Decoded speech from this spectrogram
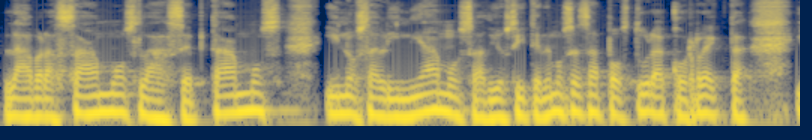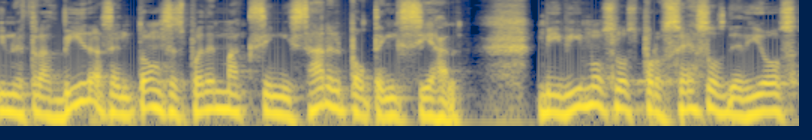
la abrazamos, la aceptamos y nos alineamos a Dios y tenemos esa postura correcta. Y nuestras vidas entonces pueden maximizar el potencial. Vivimos los procesos de Dios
